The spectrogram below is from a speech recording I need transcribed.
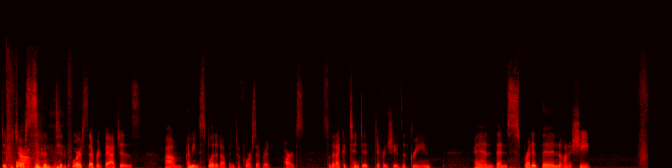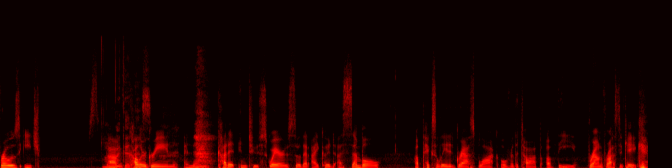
Did Good four did four separate batches. Um, I mean, split it up into four separate parts so that I could tint it different shades of green, and then spread it thin on a sheet. Froze each oh um, color green, and then cut it into squares so that I could assemble a pixelated grass block over the top of the brown frosted cake.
